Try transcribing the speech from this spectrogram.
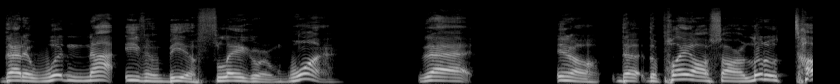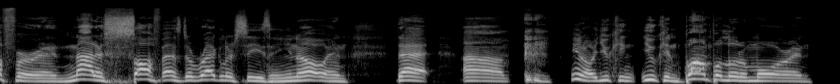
that it would not even be a flagrant one. That, you know the the playoffs are a little tougher and not as soft as the regular season, you know, and that um, you know you can you can bump a little more and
